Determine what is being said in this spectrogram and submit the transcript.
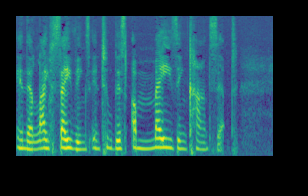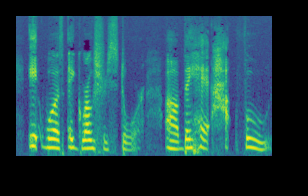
and their life savings into this amazing concept. It was a grocery store. Um, they had hot food.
